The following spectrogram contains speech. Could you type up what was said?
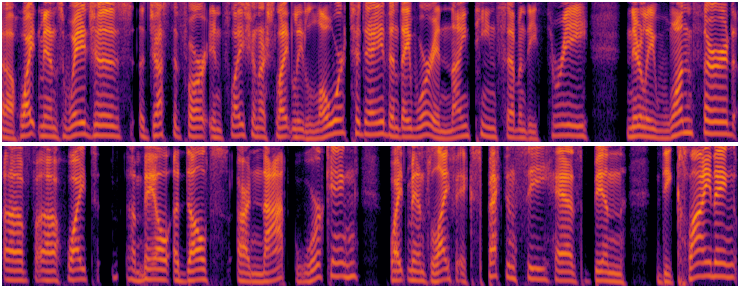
Uh, white men's wages, adjusted for inflation, are slightly lower today than they were in 1973. Nearly one third of uh, white uh, male adults are not working. White men's life expectancy has been declining.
